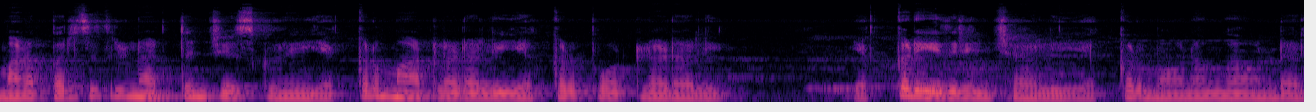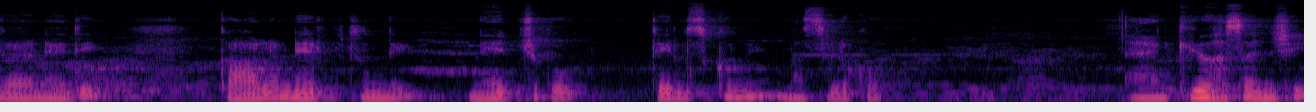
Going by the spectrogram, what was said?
మన పరిస్థితులను అర్థం చేసుకుని ఎక్కడ మాట్లాడాలి ఎక్కడ పోట్లాడాలి ఎక్కడ ఎదిరించాలి ఎక్కడ మౌనంగా ఉండాలి అనేది కాలం నేర్పుతుంది. నేర్చుకో తెలుసుకుని మసలుకో. Thank you Hasan ji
